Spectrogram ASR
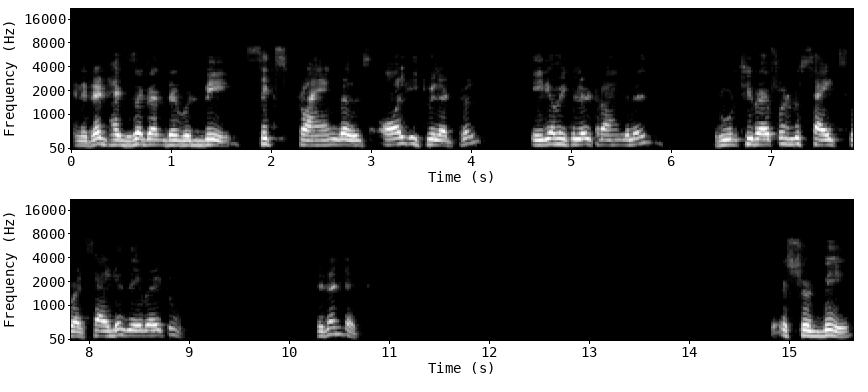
In a red hexagon, there would be six triangles, all equilateral. Area of equilateral triangle is root 3 by 4 into side square. Side is a by 2. Isn't it? It should be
